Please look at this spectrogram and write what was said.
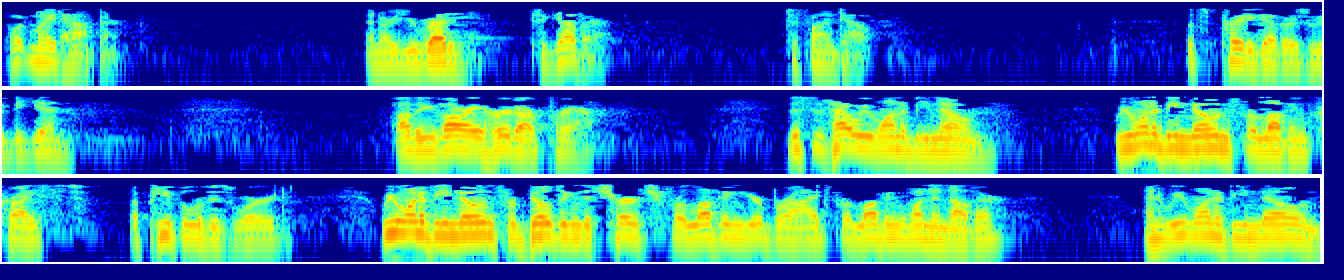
What might happen? And are you ready together to find out? Let's pray together as we begin. Father, you've already heard our prayer. This is how we want to be known. We want to be known for loving Christ, a people of His Word. We want to be known for building the church, for loving your bride, for loving one another. And we want to be known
